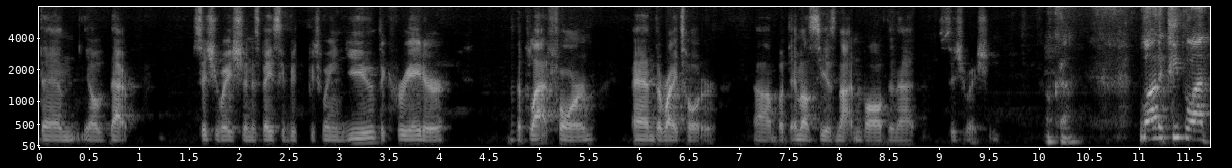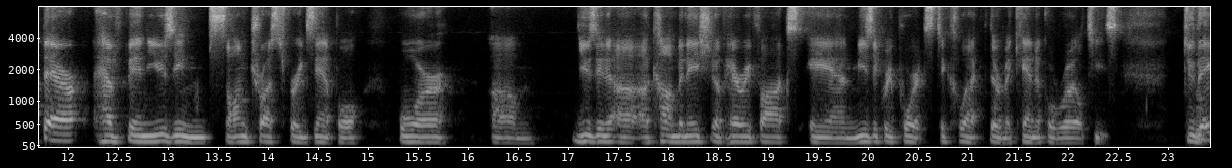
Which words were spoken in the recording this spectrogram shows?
then you know that situation is basically between you, the creator, the platform, and the rights holder uh, but the MLC is not involved in that situation. Okay. A lot of people out there have been using Songtrust, for example, or um, using a, a, combination of Harry Fox and music reports to collect their mechanical royalties. Do they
